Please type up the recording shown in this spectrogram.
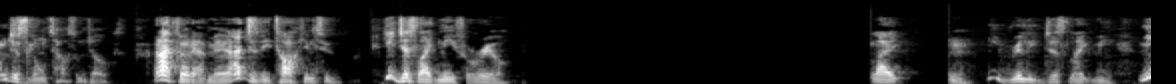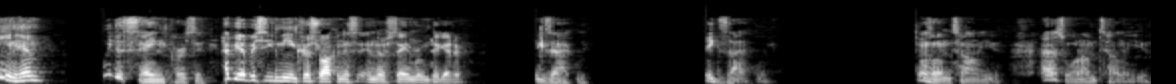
I'm just gonna tell some jokes. And I feel that man. I just be talking to. He just like me for real. Like, mm, he really just like me. Me and him, we the same person. Have you ever seen me and Chris Rock in, in the same room together? Exactly. Exactly. That's what I'm telling you. That's what I'm telling you.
